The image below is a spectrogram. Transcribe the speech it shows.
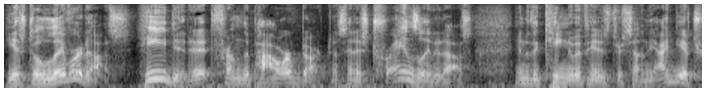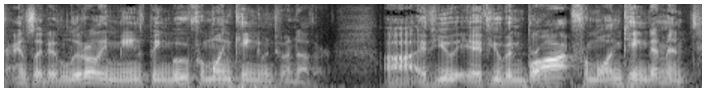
He has delivered us. He did it from the power of darkness and has translated us into the kingdom of his dear son. The idea of translated literally means being moved from one kingdom into another. Uh, if, you, if you've been brought from one kingdom and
